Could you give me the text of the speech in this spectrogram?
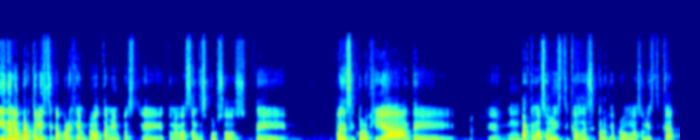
Y de la parte holística, por ejemplo, también pues eh, tomé bastantes cursos de, pues, de psicología, de eh, un parte más holística, o sea, de psicología, pero más holística,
